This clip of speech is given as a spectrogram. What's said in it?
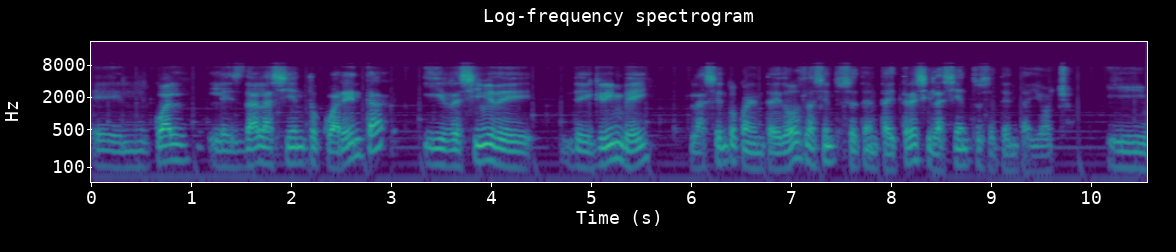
en el cual les da la 140 y recibe de, de Green Bay la 142, la 173 y la 178. Y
